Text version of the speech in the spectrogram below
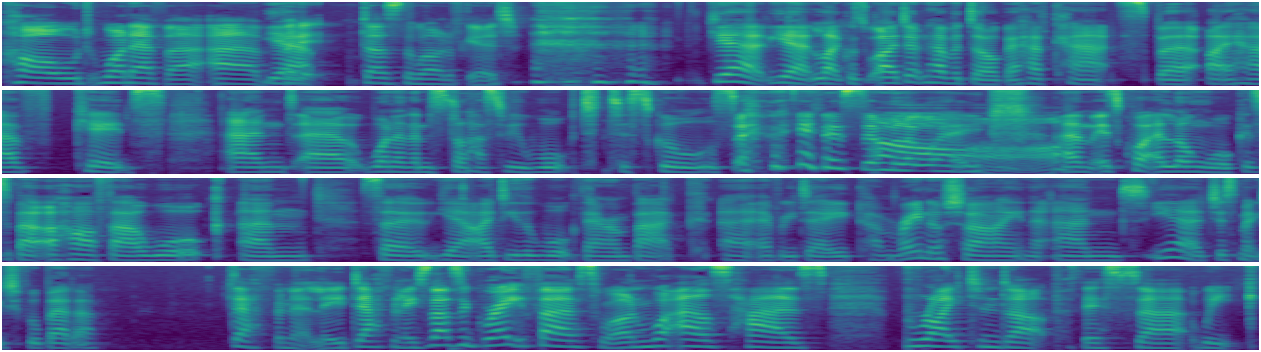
cold, whatever. Uh, Yeah. But it does the world of good. Yeah, yeah. Like I don't have a dog. I have cats, but I have kids, and uh, one of them still has to be walked to school. So in a similar way, um, it's quite a long walk. It's about a half hour walk. Um, so yeah, I do the walk there and back uh, every day, come rain or shine, and yeah, it just makes you feel better. definitely, definitely. So that's a great first one. What else has brightened up this uh, week?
